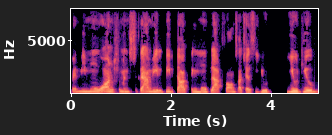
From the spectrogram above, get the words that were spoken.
when we move on from Instagram, we'll be targeting more platforms such as YouTube,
